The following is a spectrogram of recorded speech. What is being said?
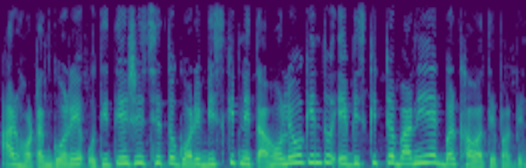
আর হঠাৎ ঘরে অতিথি এসেছে তো ঘরে বিস্কিট নেই, তাহলেও কিন্তু এই বিস্কিটটা বানিয়ে একবার খাওয়াতে পারবেন।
